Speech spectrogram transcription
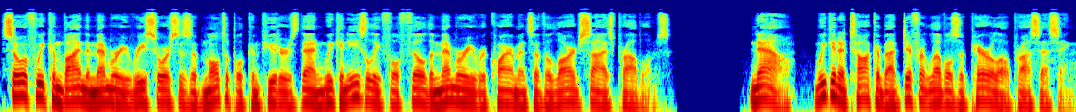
So, if we combine the memory resources of multiple computers, then we can easily fulfill the memory requirements of the large size problems. Now, we going to talk about different levels of parallel processing.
